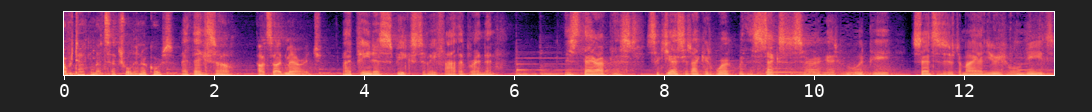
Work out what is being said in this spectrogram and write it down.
Are we talking about sexual intercourse? I think so. Outside marriage? My penis speaks to me, Father Brendan. This therapist suggested I could work with a sex surrogate who would be sensitive to my unusual needs.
